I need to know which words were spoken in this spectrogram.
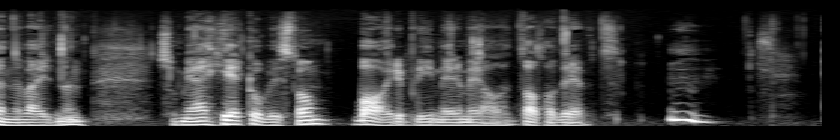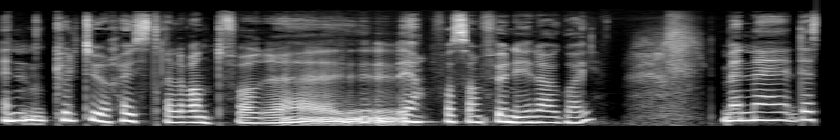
denne verdenen. Som jeg er helt overbevist om bare blir mer og mer datadrevet. Mm. En kultur høyst relevant for, ja, for samfunnet i dag òg. Men det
